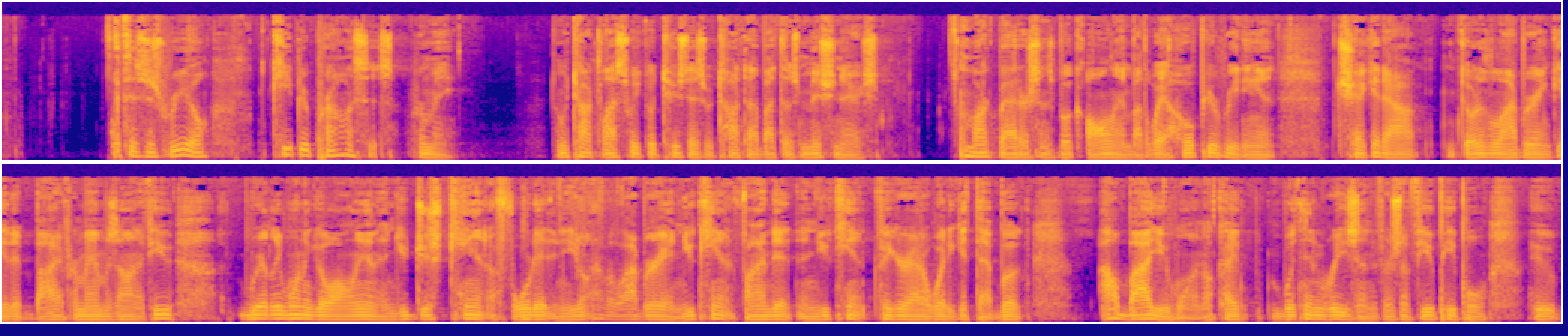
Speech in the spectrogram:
If this is real, keep your promises for me. And we talked last week with Tuesdays, we talked about those missionaries. Mark Batterson's book, All In. By the way, I hope you're reading it. Check it out. Go to the library and get it. Buy it from Amazon. If you really want to go all in and you just can't afford it and you don't have a library and you can't find it and you can't figure out a way to get that book, I'll buy you one, okay? Within reason. There's a few people who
